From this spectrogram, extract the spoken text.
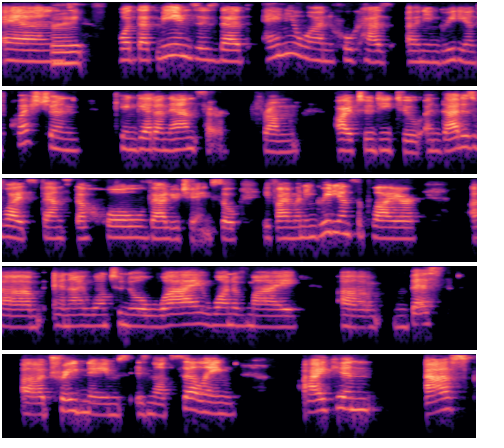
And Right. What that means is that anyone who has an ingredient question can get an answer from R2D2, and that is why it spans the whole value chain. So if I'm an ingredient supplier um, and I want to know why one of my um, best uh, trade names is not selling, I can ask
